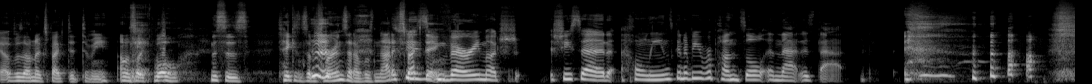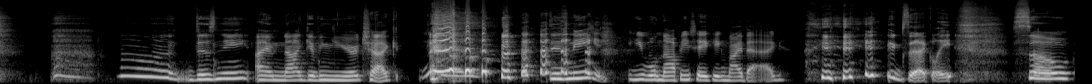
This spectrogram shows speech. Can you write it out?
it was unexpected to me. I was like, whoa, this is taking some turns that I was not She's expecting. very much she said Helene's gonna be Rapunzel and that is that. Uh, Disney, I am not giving you your check. Disney, you will not be taking my bag. exactly. So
